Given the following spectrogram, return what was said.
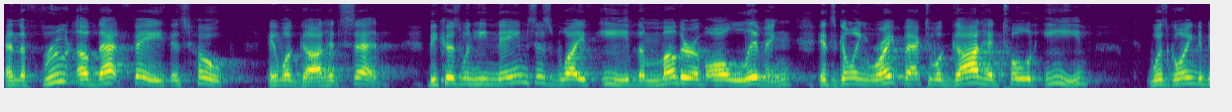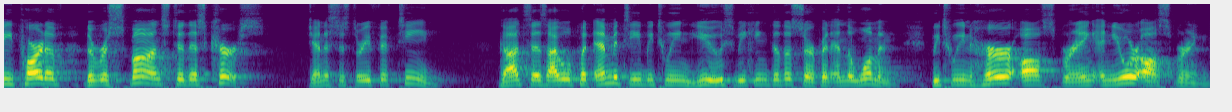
and the fruit of that faith is hope in what God had said. Because when he names his wife Eve, the mother of all living, it's going right back to what God had told Eve was going to be part of the response to this curse. Genesis 3:15. God says, I will put enmity between you, speaking to the serpent, and the woman, between her offspring and your offspring.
